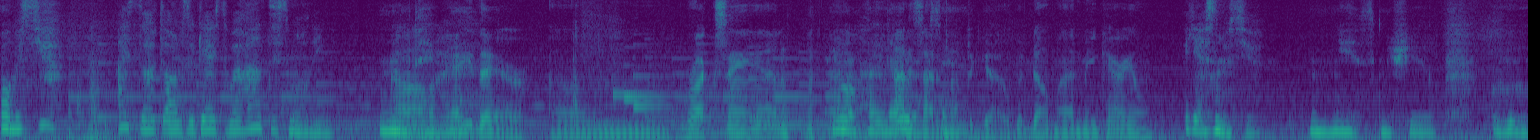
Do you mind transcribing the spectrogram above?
Oh. Monsieur, I thought all the guests were out this morning. Mm, oh, hey there, um, Roxanne. Oh, hello, I decided Roxanne. not to go, but don't mind me. Carry on. Yes, monsieur. Mm, Yes, monsieur. Ooh.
